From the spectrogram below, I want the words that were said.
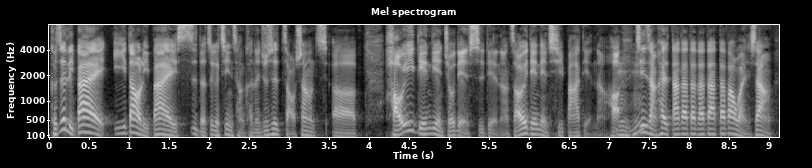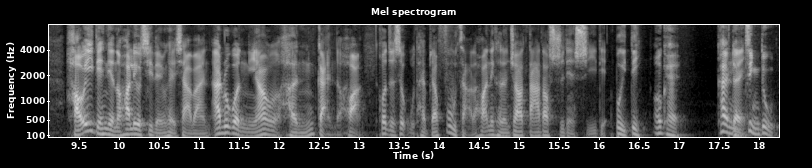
可是礼拜一到礼拜四的这个进场，可能就是早上呃好一点点九点十点啊，早一点点七八点呢、哈、嗯进场开始哒哒哒哒哒哒到晚上，好一点点的话六七点就可以下班啊。如果你要很赶的话，或者是舞台比较复杂的话，你可能就要搭到十点十一点，不一定 OK，看对进度，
